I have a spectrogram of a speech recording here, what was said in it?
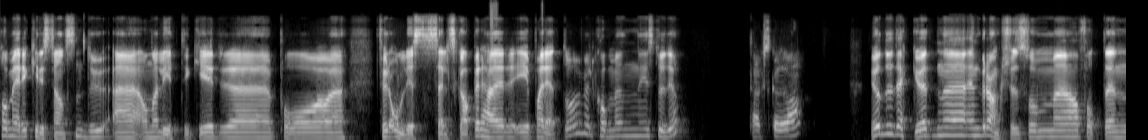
Tom Erik Kristiansen, du er analytiker eh, på, for oljeselskaper her i Pareto. Velkommen i studio. Takk skal du ha. Jo, Du dekker jo en, en, bransje som eh, har fått en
